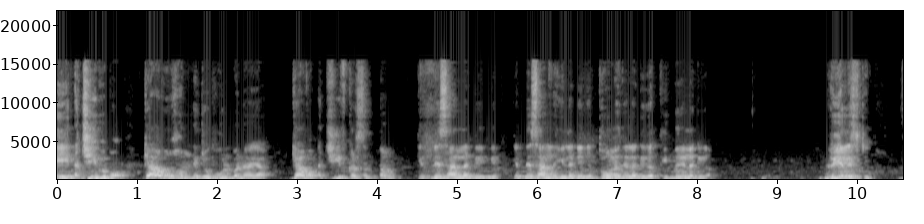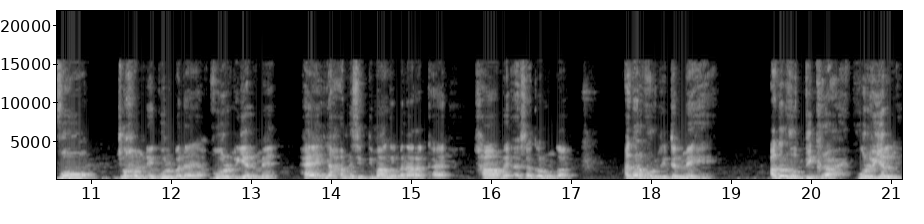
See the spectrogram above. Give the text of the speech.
ए अचीवेबल क्या वो हमने जो गोल बनाया, क्या वो अचीव कर सकता हूँ? कितने साल लगेंगे, कितने साल नहीं लगेंगे? दो महीने लगेगा, तीन महीने लगेगा? रियलिस्टिक वो जो हमने गोल बनाया, वो रियल में है या हमने सिर्फ़ दिमाग में बना रखा है? हाँ मैं ऐसा करूँगा। अगर वो रिटर्न में है, अगर वो दिख रहा है, वो रियल में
